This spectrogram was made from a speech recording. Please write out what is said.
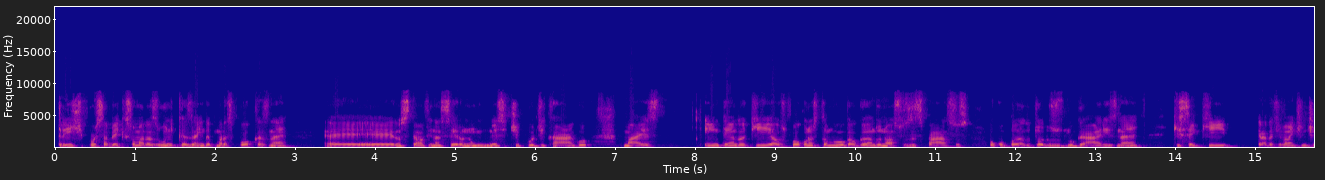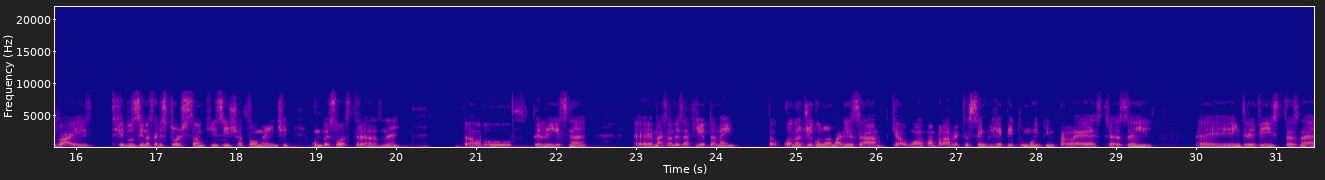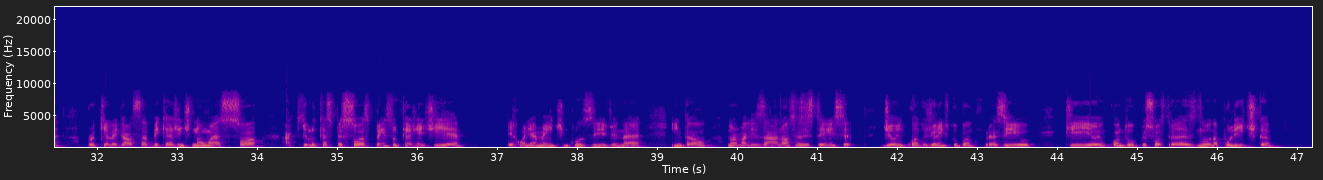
triste por saber que sou uma das únicas ainda, uma das poucas, né? É, no sistema financeiro num, nesse tipo de cargo, mas entendo que aos poucos nós estamos galgando nossos espaços, ocupando todos os lugares, né? Que sei que gradativamente a gente vai reduzindo essa distorção que existe atualmente com pessoas trans, né? Então, feliz, né? É, mas é um desafio também. Então, quando eu digo normalizar, que é uma, uma palavra que eu sempre repito muito em palestras, em é, entrevistas, né? Porque é legal saber que a gente não é só aquilo que as pessoas pensam que a gente é, erroneamente, inclusive, né? Então, normalizar a nossa existência, de eu enquanto gerente do Banco do Brasil, que eu, enquanto pessoas trans no, na política,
